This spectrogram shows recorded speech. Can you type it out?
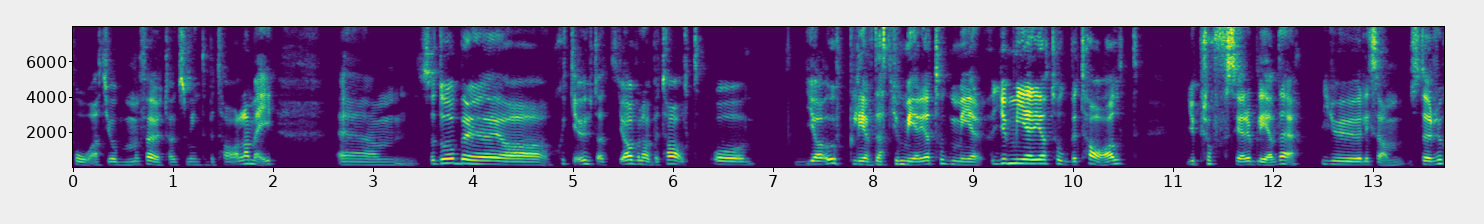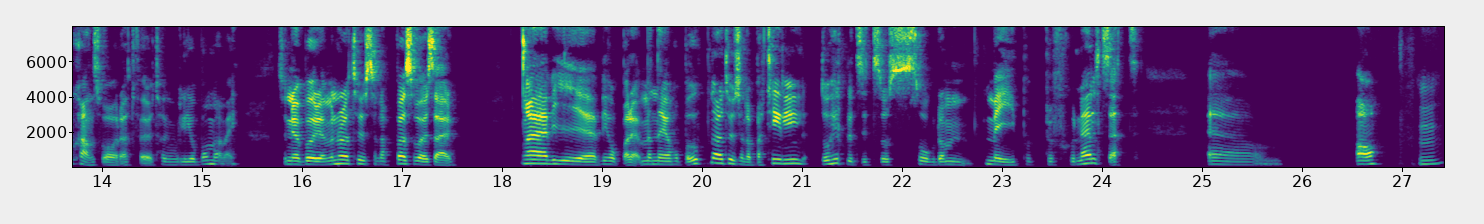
på att jobba med företag som inte betalar mig. Um, så då började jag skicka ut att jag vill ha betalt. Och jag upplevde att ju mer jag tog, mer, ju mer jag tog betalt, ju proffsigare blev det. ju liksom större chans var det att företagen ville jobba med mig. Så när jag började med några tusenlappar så var det så här, nej vi, vi hoppade. Men när jag hoppade upp några tusenlappar till, då helt plötsligt så såg de mig på ett professionellt sätt. Uh, ja. Mm.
